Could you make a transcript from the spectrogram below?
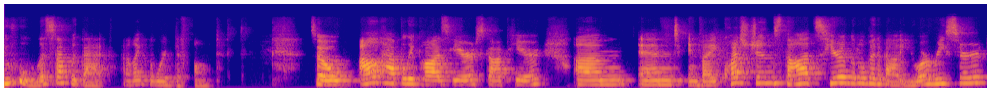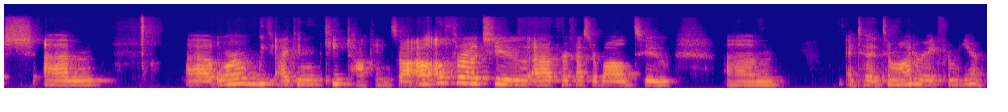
Ooh, let's stop with that. I like the word defunct. So I'll happily pause here, stop here, um, and invite questions, thoughts, hear a little bit about your research, um, uh, or we, I can keep talking. So I'll, I'll throw to uh, Professor Bald to, um, to, to moderate from here.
